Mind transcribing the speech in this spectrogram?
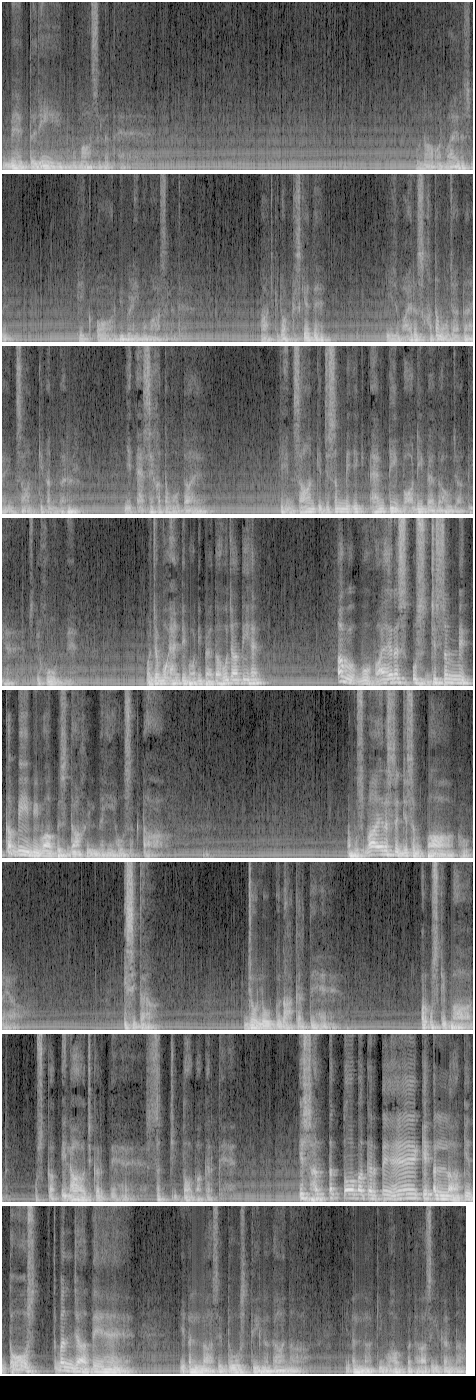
بہترین مماثلت ہے۔ گناہ اور وائرس میں ایک اور بھی بڑی مماثلت ہے۔ آج کے ڈاکٹرز کہتے ہیں یہ جو وائرس ختم ہو جاتا ہے انسان کے اندر، یہ ایسے ختم ہوتا ہے کہ انسان کے جسم میں ایک اینٹی باڈی پیدا ہو جاتی ہے اس کے خون میں۔ اور جب وہ اینٹی باڈی پیدا ہو جاتی ہے، اب وہ وائرس اس جسم میں کبھی بھی واپس داخل نہیں ہو سکتا۔ اب اس وائرس سے جسم پاک ہو گیا۔ اسی طرح جو لوگ گناہ کرتے ہیں اور اس کے بعد اس کا علاج کرتے ہیں، سچی توبہ کرتے ہیں۔ اس حد تک توبہ کرتے ہیں کہ اللہ کے دوست بن جاتے ہیں۔ یہ اللہ سے دوستی لگانا یہ اللہ کی محبت حاصل کرنا،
